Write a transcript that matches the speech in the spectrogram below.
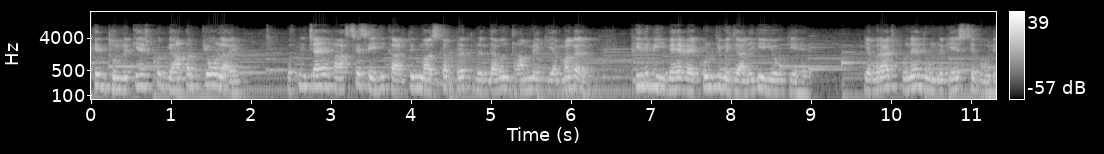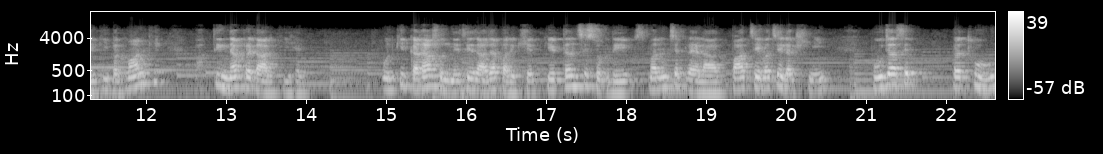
फिर धूम्रकेश को यहाँ पर क्यों लाए? उसने चाहे हास्य से ही कार्तिक मास का व्रत वृंदावन धाम में किया, मगर फिर भी वह वैकुंठ में जाने के योग्य है। यमराज पुनः धूम्रकेश से बोले कि भगवान की भक्ति न प्रकार की है। उनकी कथा सुनने से राजा परीक्षित, कीर्तन से सुखदेव, स्मरण से प्रहलाद, पाद सेवा से लक्ष्मी, पूजा से प्रथु,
